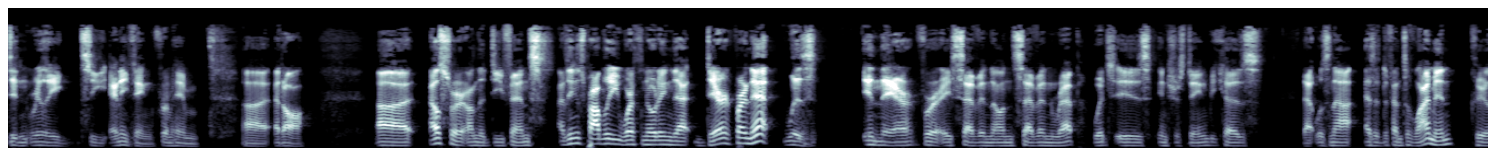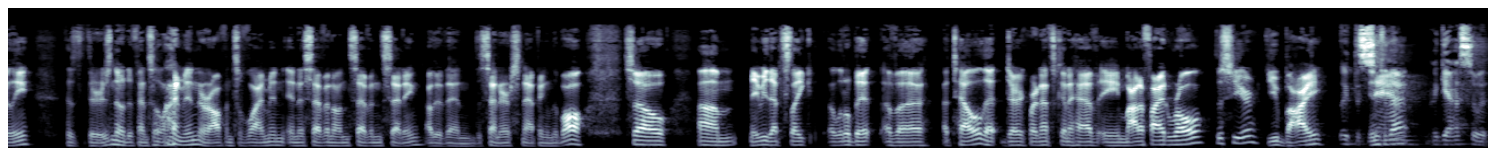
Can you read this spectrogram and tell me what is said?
didn't really see anything from him uh, at all. Uh, elsewhere on the defense, I think it's probably worth noting that Derek Barnett was in there for a seven on seven rep, which is interesting because that was not as a defensive lineman, clearly, because there is no defensive lineman or offensive lineman in a seven on seven setting other than the center snapping the ball. So um, maybe that's like a little bit of a, a tell that Derek Barnett's going to have a modified role this year. Do you buy like the into Sam, that? I guess. With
